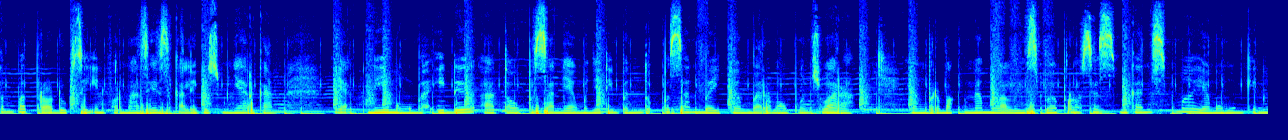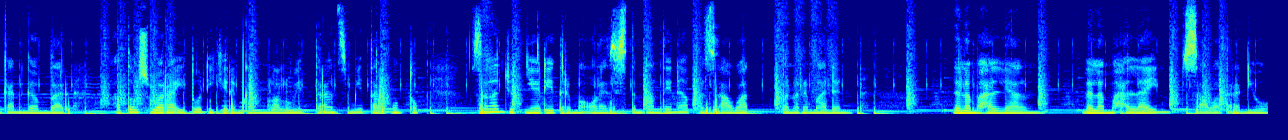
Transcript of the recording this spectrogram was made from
tempat produksi informasi sekaligus menyiarkan, yakni mengubah ide atau pesan yang menjadi bentuk pesan baik gambar maupun suara, yang bermakna melalui sebuah proses mekanisme yang memungkinkan gambar atau suara itu dikirimkan melalui transmitter untuk selanjutnya diterima oleh sistem antena pesawat penerima dan dalam hal dalam hal lain pesawat radio.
